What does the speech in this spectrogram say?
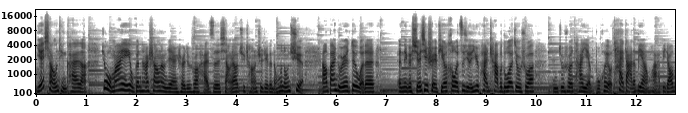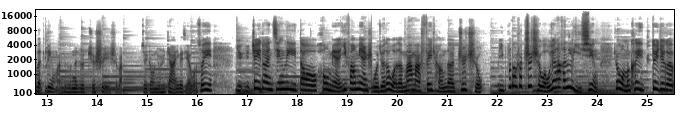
也想的挺开的，就我妈也有跟他商量这件事，就说孩子想要去尝试这个，能不能去？然后班主任对我的。呃，那个学习水平和我自己的预判差不多，就是说，嗯，就说他也不会有太大的变化，比较稳定嘛，就说那就去试一试吧。最终就是这样一个结果。所以，有有这一段经历到后面，一方面是我觉得我的妈妈非常的支持，也不能说支持我，我觉得她很理性，就是我们可以对这个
